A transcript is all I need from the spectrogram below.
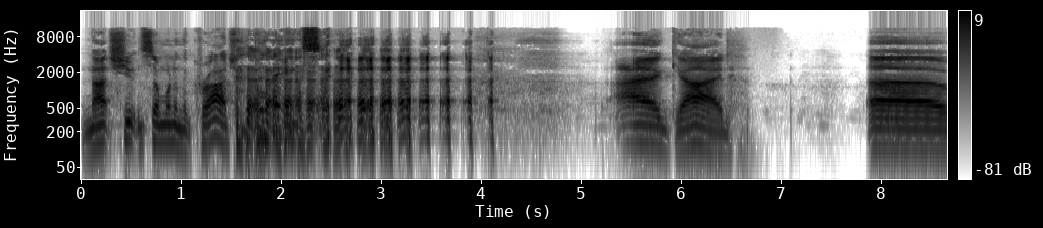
Not shooting someone in the crotch. Thanks. I God. Uh,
